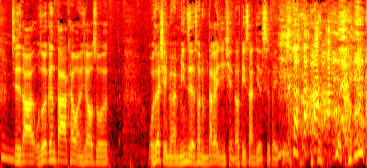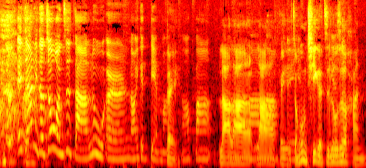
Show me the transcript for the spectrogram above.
嗯，其实大家我都会跟大家开玩笑说，我在写名名字的时候，你们大概已经写到第三题的是非题了。哎，等下你的中文字打鹿儿，然后一个点嘛，对，然后八拉拉拉飞，总共七个字，都是含。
